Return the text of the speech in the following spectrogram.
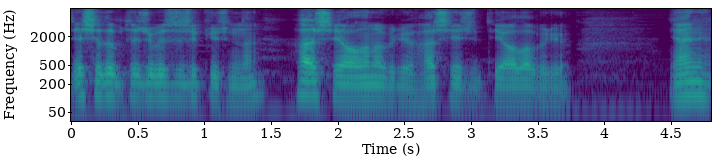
Yaşadığı bu tecrübesizlik yüzünden her şeye alınabiliyor, her şeyi ciddiye alabiliyor. Yani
